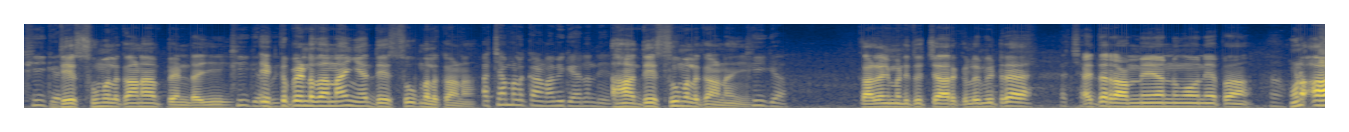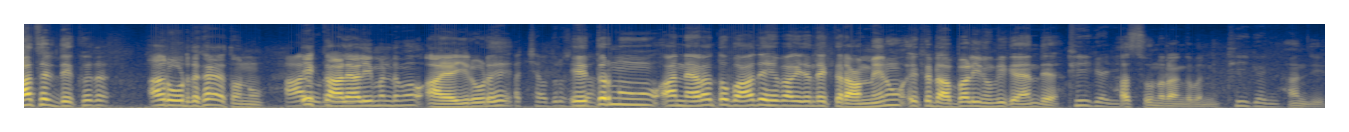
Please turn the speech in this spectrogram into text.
ਠੀਕ ਹੈ ਦੇਸੂ ਮਲਕਾਣਾ ਪਿੰਡ ਆ ਜੀ। ਠੀਕ ਹੈ ਇੱਕ ਪਿੰਡ ਦਾ ਨਾਂ ਹੀ ਹੈ ਦੇਸੂ ਮਲਕਾਣਾ। ਅੱਛਾ ਮਲਕਾਣਾ ਵੀ ਕਹਿ ਦਿੰਦੇ ਆ। ਹਾਂ ਦੇਸੂ ਮਲਕਾਣਾ ਜੀ। ਠੀਕ ਆ। ਕਾਲੇ ਵਾਲੀ ਮੰਡੀ ਤੋਂ 4 ਕਿਲੋਮੀਟਰ ਹੈ। ਇੱਧਰ ਰਾਮੇ ਨੂੰ ਆਉਂਦੇ ਆਪਾਂ ਹੁਣ ਆਹ ਸਾਈਡ ਦੇਖੋ ਇੱਧਰ ਆਹ ਰੋਡ ਦਿਖਾਇਆ ਤੁਹਾਨੂੰ। ਆਹ ਇਹ ਕਾਲੇ ਵਾਲੀ ਮੰਡੀ ਨੂੰ ਆਇਆ ਜੀ ਰੋਡ ਇਹ। ਅੱਛਾ ਉਧਰ ਇੱਧਰ ਨੂੰ ਆ ਨਹਿਰਾਂ ਤੋਂ ਬਾਅਦ ਇਹ ਵਗ ਜਾਂਦੇ ਇੱਕ ਰਾਮੇ ਨੂੰ ਇੱਕ ਡੱਬ ਵਾਲੀ ਨੂੰ ਵੀ ਕਹਿੰਦੇ ਆ। ਠੀਕ ਹੈ ਜੀ। ਹੱਸੂ ਨਰੰਗ ਬੰਨੀ। ਠੀਕ ਹੈ ਜੀ। ਹਾਂਜੀ।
